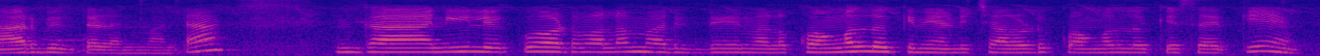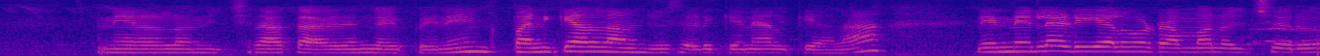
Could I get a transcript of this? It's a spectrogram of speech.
నారు బిగుతాడు అనమాట ఇంకా నీళ్ళు ఎక్కువ అవడం వల్ల మరి దీనివల్ల కొంగలు దొక్కినాయండి. చాలా వరకు కొంగలు దొక్కేసరికి నీళ్ళలో నుంచి రాక ఆ విధంగా అయిపోయినాయి. ఇంక పనికి వెళ్దామని చూసాడు కెనాల్కి అలా. నిన్న వెళ్ళి కూడా రమ్మని వచ్చారు.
